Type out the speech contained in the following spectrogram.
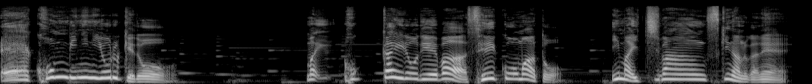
えー、コンビニによるけど、ま、北海道で言えば、セイコーマート。今一番好きなのがね、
